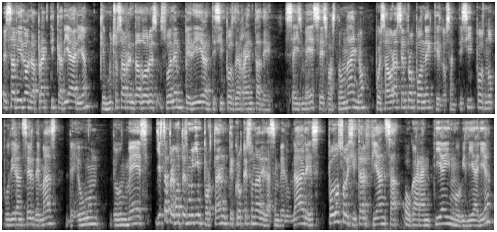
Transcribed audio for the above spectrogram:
He sabido en la práctica diaria que muchos arrendadores suelen pedir anticipos de renta de seis meses o hasta un año, pues ahora se propone que los anticipos no pudieran ser de más de un, de un mes. Y esta pregunta es muy importante, creo que es una de las medulares. ¿Puedo solicitar fianza o garantía inmobiliaria?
